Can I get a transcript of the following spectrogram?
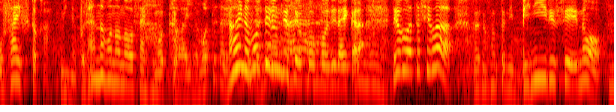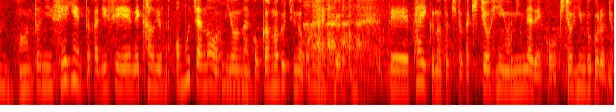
お財布とかみんなブランド物のお財布持って可愛いの持ってたり可愛いの持ってるんですよ高校時代から、うんでも私はあの本当にビニール製の、うん。本当に1000円とか2000円で買うようなおもちゃのようなこうガマ口のお財布、で体育の時とか貴重品をみんなでこう貴重品袋に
